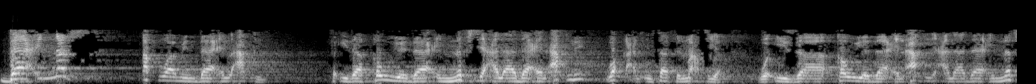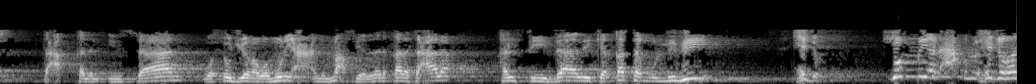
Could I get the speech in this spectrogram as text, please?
داعي النفس أقوى من داعي العقل. فإذا قوي داعي النفس على داعي العقل وقع الإنسان في المعصية. وإذا قوي داعي العقل على داعي النفس تعقل الإنسان وحجر ومنع عن المعصية. لذلك قال تعالى هل في ذلك قسم لذي حجر؟ سمي العقل حجرا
